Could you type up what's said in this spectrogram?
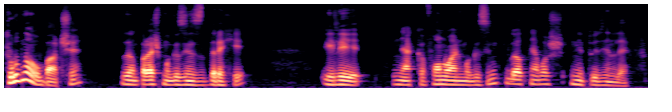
Трудно е обаче да направиш магазин за дрехи или някакъв онлайн магазин, когато нямаш нито един лев.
